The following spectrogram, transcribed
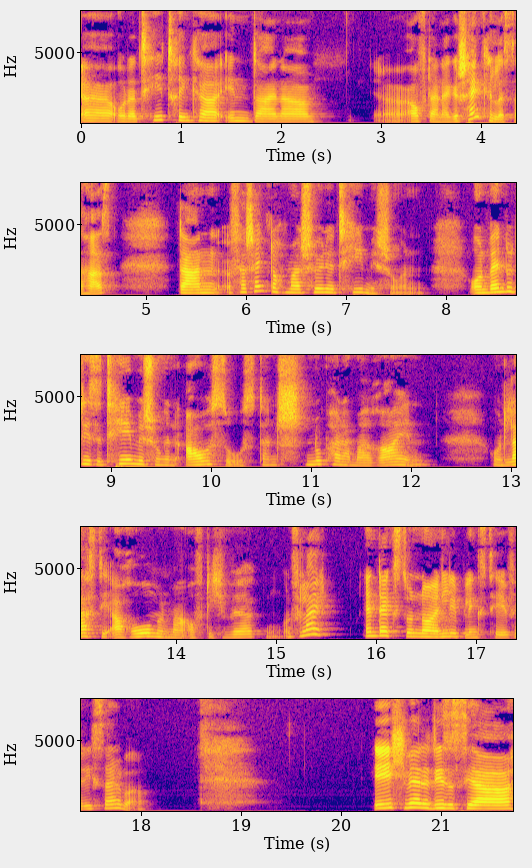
äh, oder Teetrinker in deiner äh, auf deiner Geschenkeliste hast, dann verschenk doch mal schöne Teemischungen. Und wenn du diese Teemischungen aussuchst, dann schnupper da mal rein und lass die Aromen mal auf dich wirken. Und vielleicht entdeckst du einen neuen Lieblingstee für dich selber. Ich werde dieses Jahr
